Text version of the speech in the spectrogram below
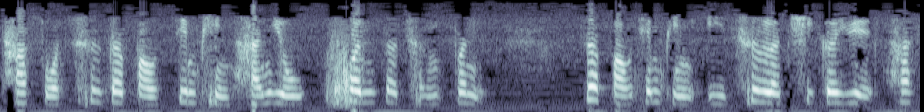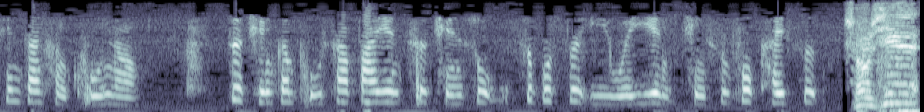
他所吃的保健品含有荤的成分，这保健品已吃了七个月，他现在很苦恼。之前跟菩萨发愿吃全素，是不是以为愿？请师傅开示。首先，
